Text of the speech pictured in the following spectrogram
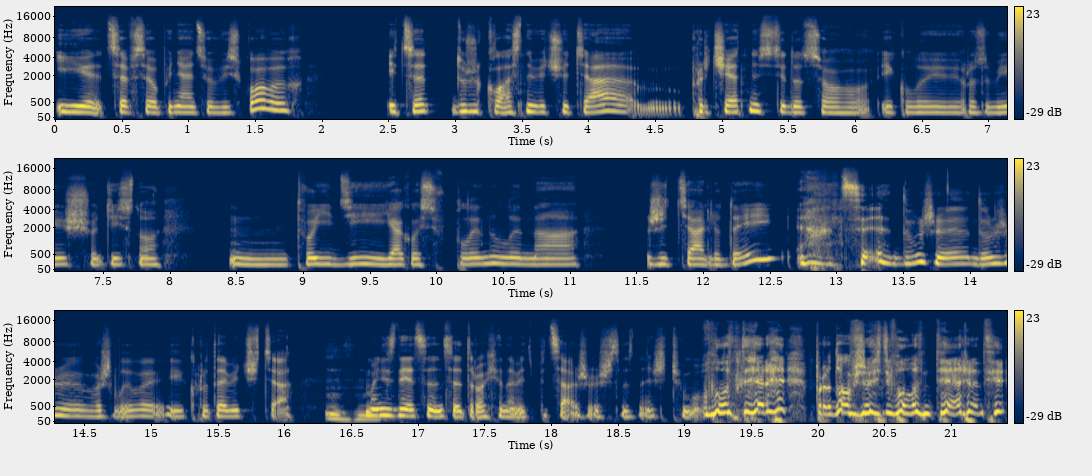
І це все опиняється у військових. І це дуже класне відчуття причетності до цього. І коли розумієш, що дійсно м, твої дії якось вплинули на життя людей, це дуже дуже важливе і круте відчуття. Угу. Мені здається, на це трохи навіть підсаджуєшся. Знаєш, чому волонтери продовжують волонтерити?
